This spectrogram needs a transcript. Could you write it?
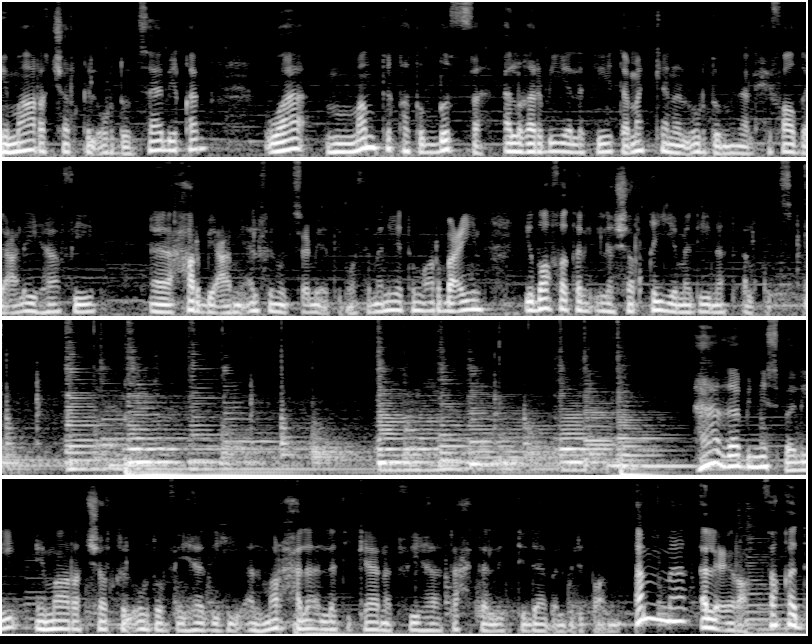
إمارة شرق الأردن سابقا ومنطقة الضفة الغربية التي تمكن الأردن من الحفاظ عليها في آه، حرب عام 1948 إضافة إلى شرقي مدينة القدس. هذا بالنسبة لإمارة شرق الأردن في هذه المرحلة التي كانت فيها تحت الانتداب البريطاني. أما العراق فقد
